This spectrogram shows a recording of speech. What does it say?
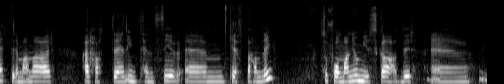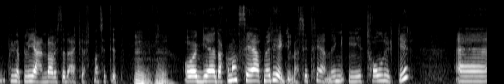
etter man har har hatt en intensiv eh, kreftbehandling, så får man jo mye skader. Eh, F.eks. i hjernen, da, hvis det er der kreften har sittet. Mm, mm. Og eh, da kan man se at med regelmessig trening i tolv uker, eh,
